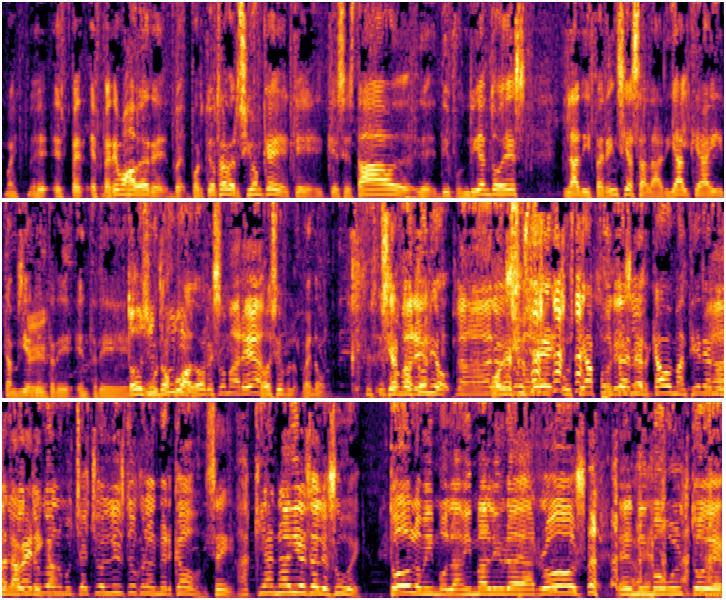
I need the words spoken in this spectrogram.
Bueno, eh, espe- esperemos a ver, eh, porque otra versión que, que- que se está eh, difundiendo es la diferencia salarial que hay también Sí. entre, entre unos influye, jugadores. bueno, Eso ¿cierto, marea. Tulio? Claro, Por eso usted, usted a Por punta de eso- mercado mantiene a los de la yo tengo América. a los muchachos listos con el mercado. Aquí a nadie se le sube. Todo lo mismo, la misma libra de arroz, el mismo bulto de,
